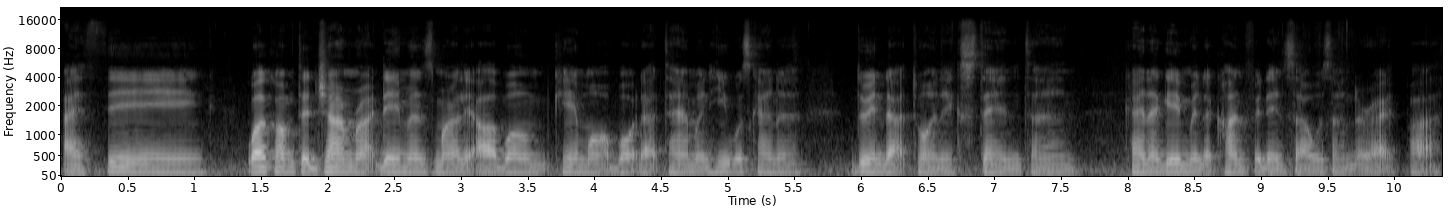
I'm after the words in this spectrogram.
I think Welcome to Jamrock, Damian Marley album came out about that time and he was kind of doing that to an extent and kind of gave me the confidence I was on the right path.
